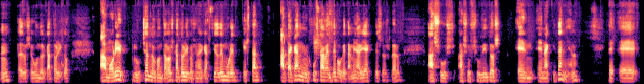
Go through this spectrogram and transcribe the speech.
eh, Pedro II el Católico, a morir luchando contra los católicos en el castillo de Muret, que están atacando injustamente, porque también había excesos, claro, a sus, a sus súbditos en, en Aquitania. Eh,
